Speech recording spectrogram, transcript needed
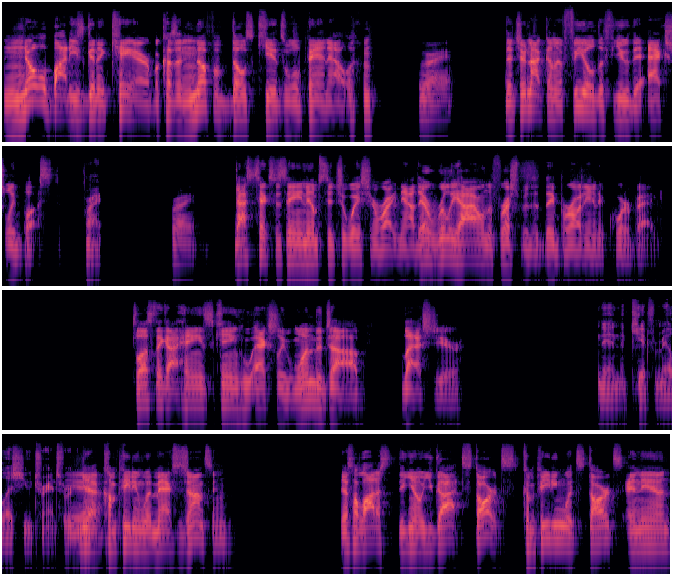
Nobody's gonna care because enough of those kids will pan out Right. that you're not gonna feel the few that actually bust. Right. Right. That's Texas A&M situation right now. They're really high on the freshmen that they brought in at quarterback. Plus, they got Haynes King, who actually won the job last year. And then the kid from LSU transferred. Yeah. Yeah, competing with Max Johnson. There's a lot of you know you got starts competing with starts, and then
